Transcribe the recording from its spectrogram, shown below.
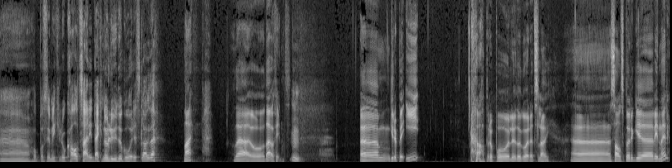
uh, Håper å si om ikke lokalt, så er det, det er ikke noe Ludo Goretz-lag, det. Nei. Det er jo, det er jo fint. Mm. Um, gruppe I, apropos Ludo Goretz lag. Uh, Salzburg eh, vinner.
